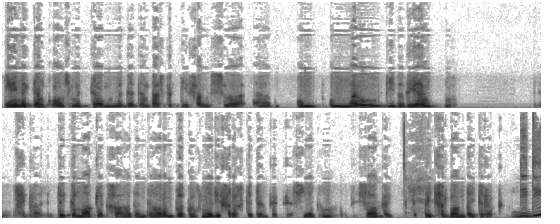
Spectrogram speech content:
En ek dink ons moet um, met dit in perspektief hou so uh, om om nou die bewering dit te maklik gehad en daarom pluk ons nou die vrugte dink ek is heeltemal die saak uit uit verband uitdruk. Die die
